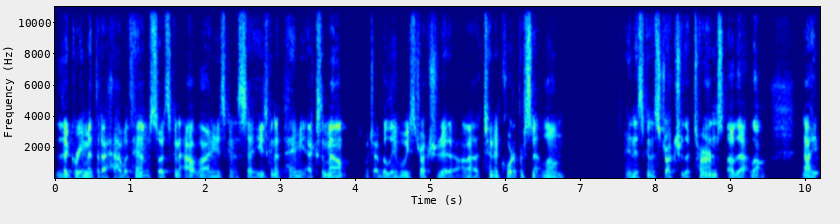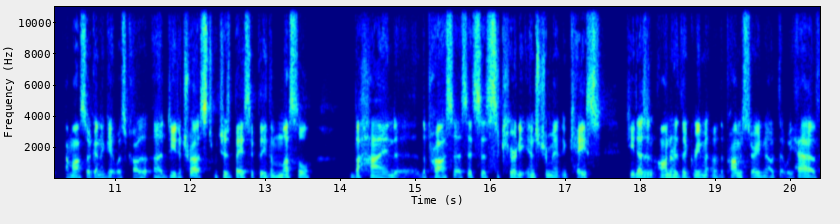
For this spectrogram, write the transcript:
the agreement that I have with him. So it's going to outline, he's going to say he's going to pay me X amount, which I believe we structured it on a 10 and a quarter percent loan. And it's going to structure the terms of that loan. Now, I'm also going to get what's called a deed of trust, which is basically the muscle behind uh, the process. It's a security instrument in case he doesn't honor the agreement of the promissory note that we have.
